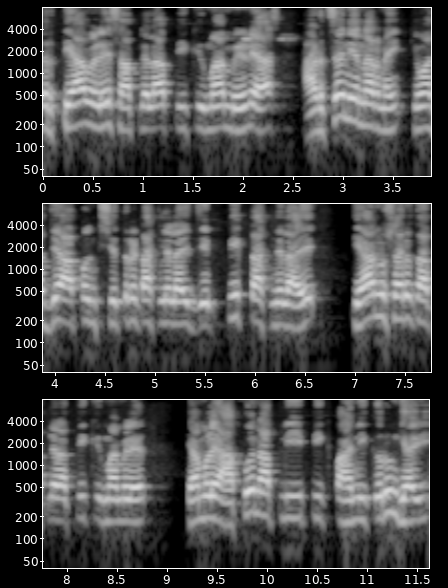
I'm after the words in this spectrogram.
तर त्यावेळेस आपल्याला पीक विमा मिळण्यास अडचण येणार नाही किंवा जे आपण क्षेत्र टाकलेलं आहे जे पीक टाकलेलं आहे त्यानुसारच आपल्याला पीक विमा मिळेल. त्यामुळे आपण आपली पीक पाहणी करून घ्यावी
